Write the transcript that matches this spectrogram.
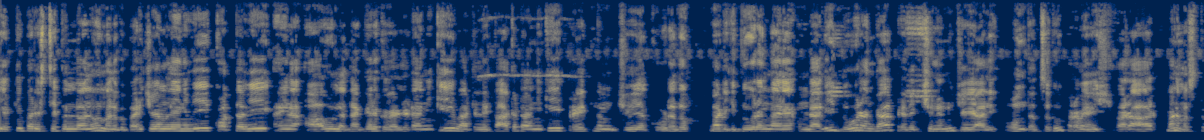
ఎట్టి పరిస్థితుల్లోనూ మనకు పరిచయం లేనివి కొత్తవి అయిన ఆవుల దగ్గరకు వెళ్ళడానికి వాటిని తాకటానికి ప్రయత్నం చేయకూడదు. వాటికి దూరంగానే ఉండాలి. దూరంగా ప్రదక్షిణను చేయాలి. ఓం తత్సతు పరమేశ్వర అర్పణమస్తు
